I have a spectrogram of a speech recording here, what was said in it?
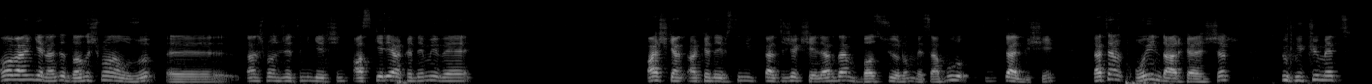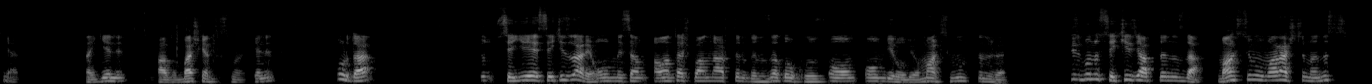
Ama ben genelde danışman havuzu, e, danışman ücretini geçin, askeri akademi ve başkent akademisini yükseltecek şeylerden basıyorum. Mesela bu güzel bir şey. Zaten oyunda arkadaşlar şu hükümet yani gelin pardon başkent kısmına gelin. Burada seviye 8 var ya o mesela avantaj puanını arttırdığınızda 9, 10, 11 oluyor maksimum sınırı. Siz bunu 8 yaptığınızda maksimum araştırmanız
